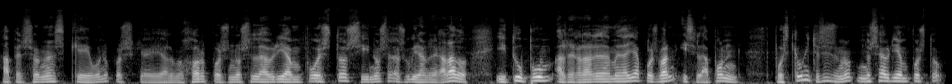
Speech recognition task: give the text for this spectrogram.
a personas que, bueno, pues que a lo mejor pues no se le habrían puesto si no se las hubieran regalado. Y tú, pum, al regalarle la medalla, pues van y se la ponen. Pues qué bonito es eso, ¿no? No se habrían puesto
